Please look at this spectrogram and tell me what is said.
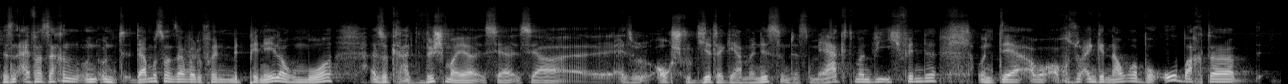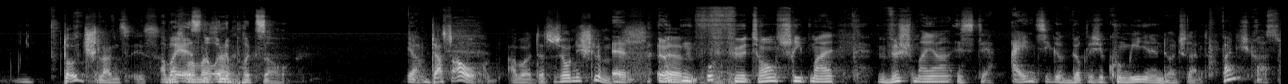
Das sind einfach Sachen und, und da muss man sagen, weil du vorhin mit Penela Humor, also gerade Wischmeier ist ja, ist ja äh, also auch studierter Germanist und das merkt man, wie ich finde. Und der aber auch so ein genauer Beobachter Deutschlands ist. Aber er ist eine olle Potsau. Ja. Das auch, aber das ist auch nicht schlimm. Äh, irgendein ähm, Feuilleton schrieb mal, Wischmeier ist der einzige wirkliche Comedian in Deutschland. Fand ich krass.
